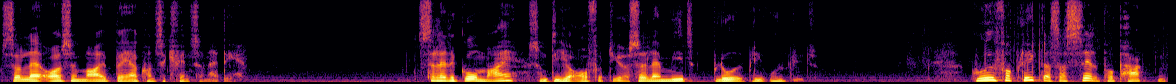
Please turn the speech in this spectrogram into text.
så lad også mig bære konsekvenserne af det. Så lad det gå mig som de her offerdyr, så lad mit blod blive udgivet. Gud forpligter sig selv på pakten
